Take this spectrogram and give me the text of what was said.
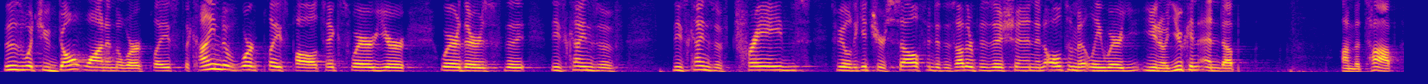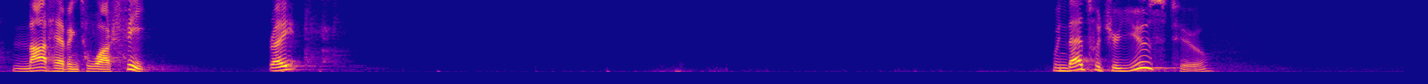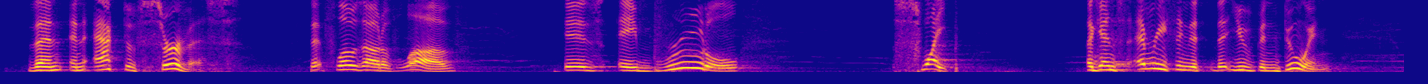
This is what you don't want in the workplace, the kind of workplace politics where you're where there's the, these kinds of these kinds of trades to be able to get yourself into this other position and ultimately where you, you know you can end up on the top not having to wash feet. Right? when that's what you're used to, then an act of service that flows out of love is a brutal swipe against everything that, that you've been doing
